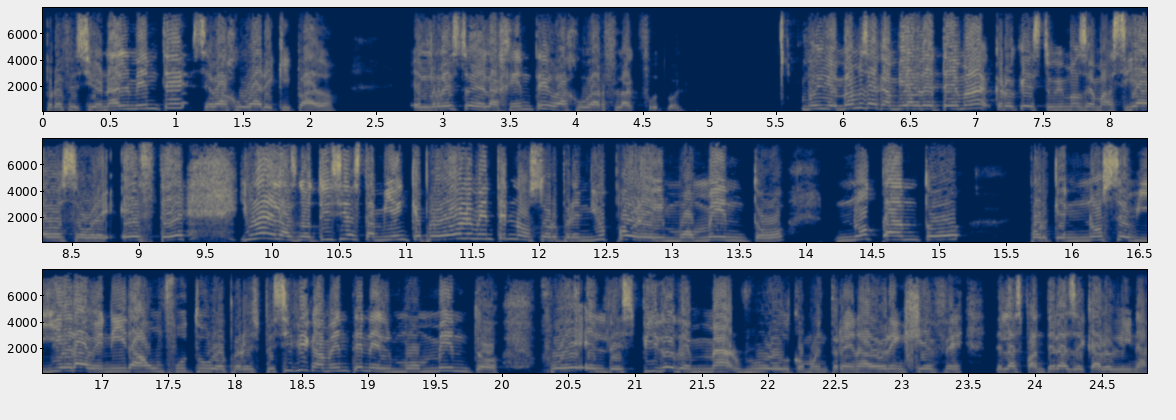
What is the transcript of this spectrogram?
Profesionalmente se va a jugar equipado. El resto de la gente va a jugar flag football. Muy bien, vamos a cambiar de tema. Creo que estuvimos demasiado sobre este. Y una de las noticias también que probablemente nos sorprendió por el momento, no tanto porque no se viera venir a un futuro, pero específicamente en el momento fue el despido de Matt Rule como entrenador en jefe de las Panteras de Carolina.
